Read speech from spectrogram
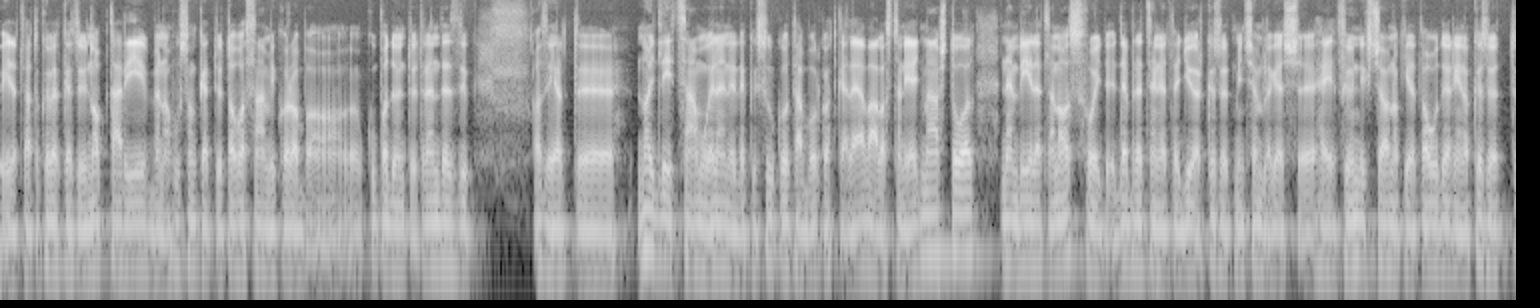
illetve hát a következő naptári évben, a 22 tavaszán, mikor a kupa döntő döntőt rendezzük, azért nagy létszámú ellenérdekű szurkoltáborokat kell elválasztani egymástól. Nem véletlen az, hogy Debrecen, illetve Győr között, mint semleges hely, Főnix csarnok, illetve Auderéna között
